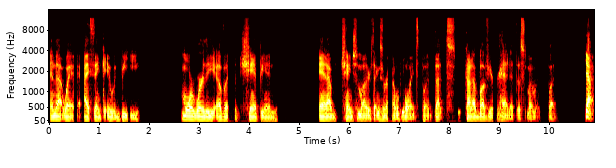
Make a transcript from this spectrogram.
And that way I think it would be more worthy of a champion and I would change some other things around with points, but that's kind of above your head at this moment. But yeah.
